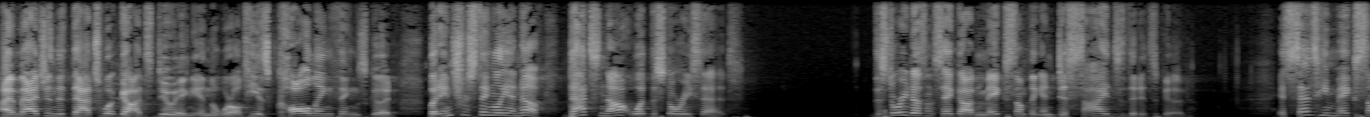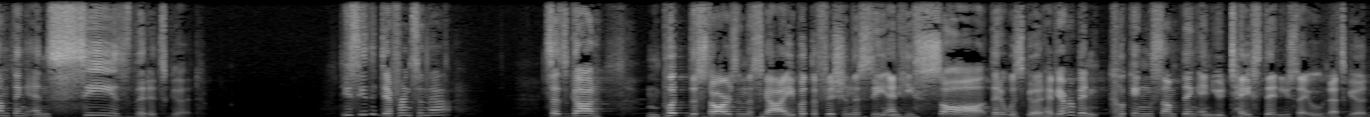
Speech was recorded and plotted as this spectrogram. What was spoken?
I imagine that that's what God's doing in the world. He is calling things good. But interestingly enough, that's not what the story says the story doesn't say God makes something and decides that it's good. It says he makes something and sees that it's good. Do you see the difference in that? It says God put the stars in the sky, he put the fish in the sea, and he saw that it was good. Have you ever been cooking something and you taste it and you say, Ooh, that's good?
